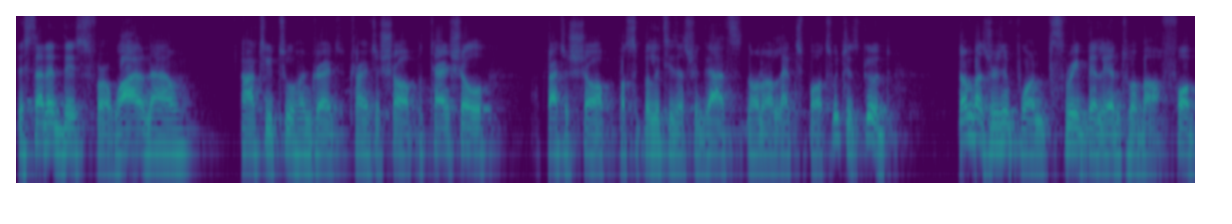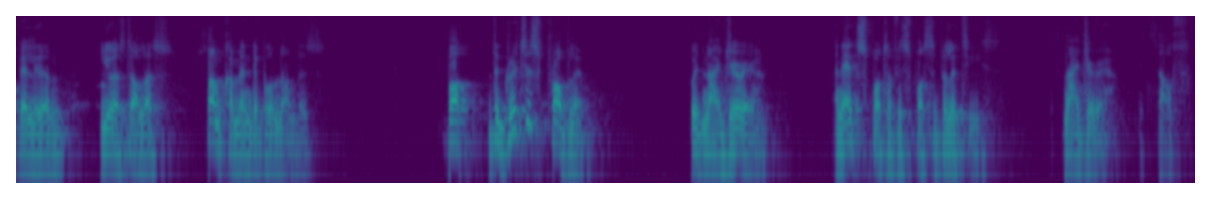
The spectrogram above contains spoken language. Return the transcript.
They started this for a while now, RT200, trying to show up potential, try to show up possibilities as regards non-oil exports, which is good. Numbers risen from 3 billion to about 4 billion US dollars, some commendable numbers. But the greatest problem with Nigeria and export of its possibilities is Nigeria itself.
